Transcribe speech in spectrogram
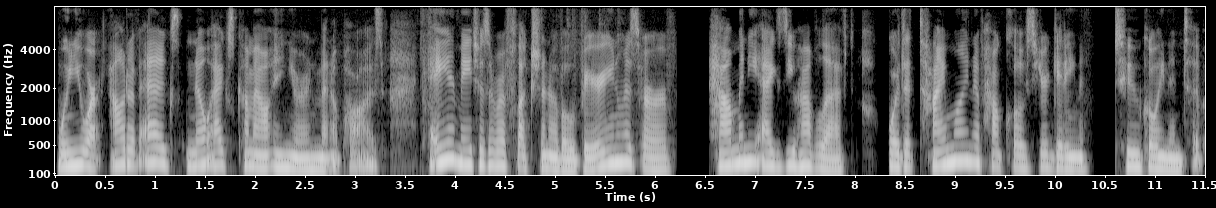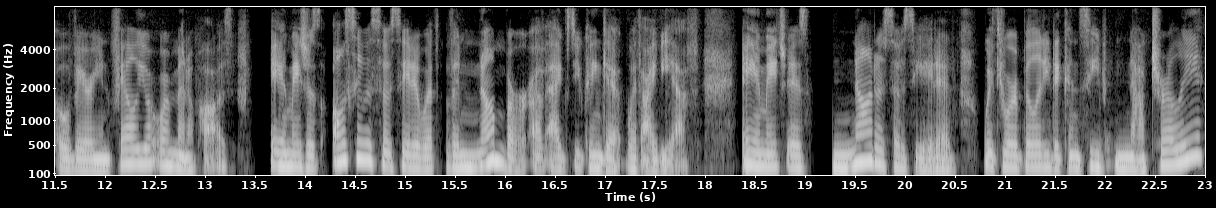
When you are out of eggs, no eggs come out and you're in menopause. AMH is a reflection of ovarian reserve how many eggs you have left, or the timeline of how close you're getting to going into ovarian failure or menopause. AMH is also associated with the number of eggs you can get with IVF. AMH is not associated with your ability to conceive naturally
